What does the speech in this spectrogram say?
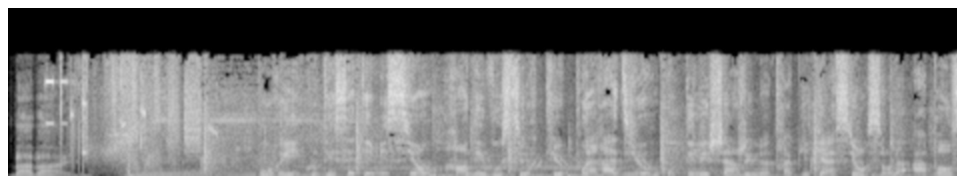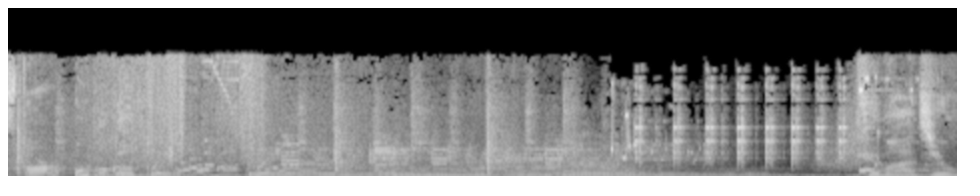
Bye bye. Pour écouter cette émission, rendez-vous sur cube.radio ou téléchargez notre application sur le Apple Store ou Google Play. Cube Radio.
